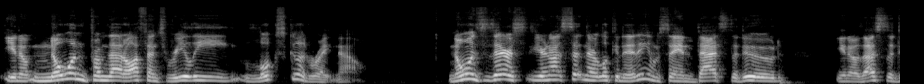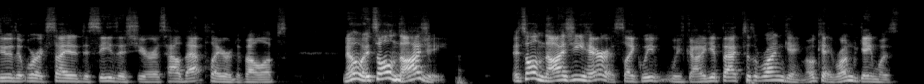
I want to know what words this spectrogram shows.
You know, no one from that offense really looks good right now. No one's there. You're not sitting there looking at any of them saying that's the dude. You know, that's the dude that we're excited to see this year. Is how that player develops. No, it's all Najee. It's all Najee Harris. Like we've we've got to get back to the run game. Okay, run game was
